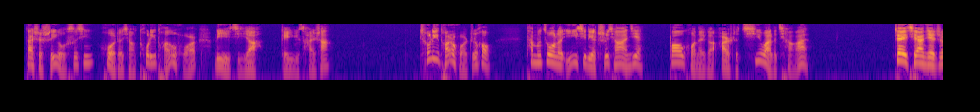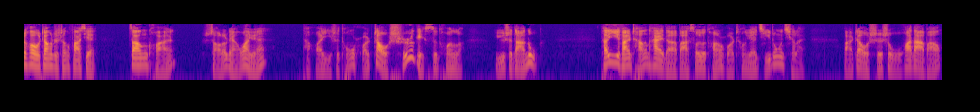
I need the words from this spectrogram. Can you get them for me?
但是谁有私心或者想脱离团伙，立即呀给予残杀。成立团伙之后，他们做了一系列持枪案件，包括那个二十七万的抢案。这起案件之后，张志成发现赃款少了两万元，他怀疑是同伙赵石给私吞了，于是大怒。他一反常态的把所有团伙成员集中起来，把赵石是五花大绑，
